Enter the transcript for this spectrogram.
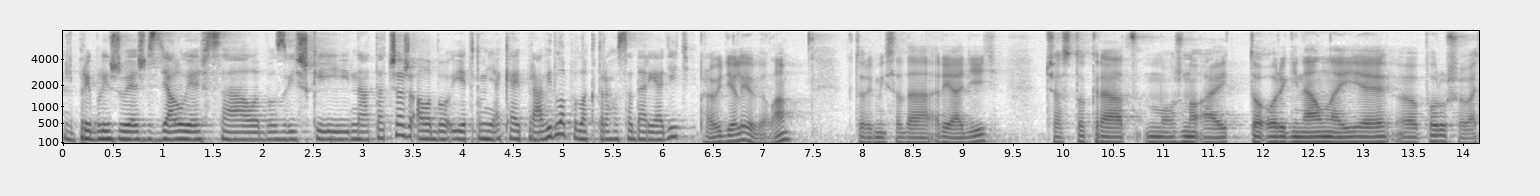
že približuješ, vzdialuješ sa, alebo z výšky natáčaš, alebo je v tom nejaké aj pravidlo, podľa ktorého sa dá riadiť? Pravidel je veľa ktorými sa dá riadiť. Častokrát možno aj to originálne je e, porušovať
